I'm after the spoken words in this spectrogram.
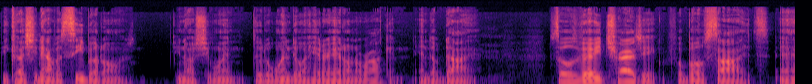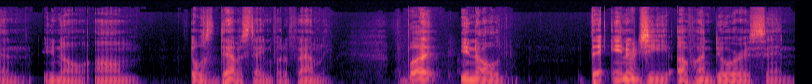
because she didn't have a seatbelt on, you know, she went through the window and hit her head on a rock and ended up dying. So it was very tragic for both sides, and you know, um, it was devastating for the family. But you know, the energy of Honduras and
